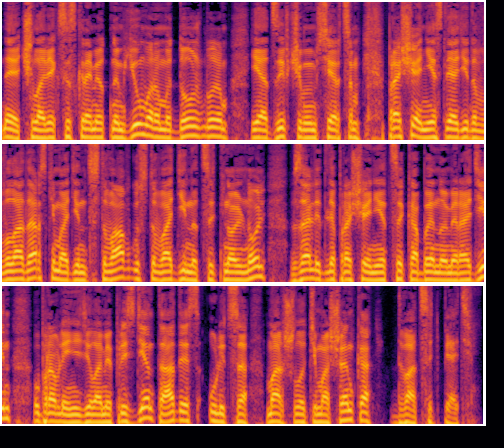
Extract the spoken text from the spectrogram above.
э, человек с искрометным юмором и добрым и отзывчивым сердцем. Прощание с Леонидом Володарским 11 августа в 11.00 в зале для прощания ЦКБ номер один, Управление делами президента, адрес улица маршала Тимошенко, 25.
